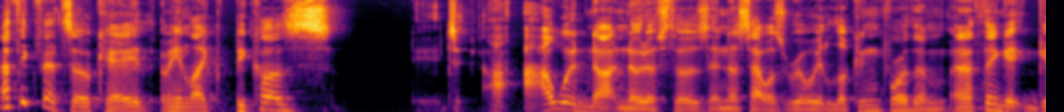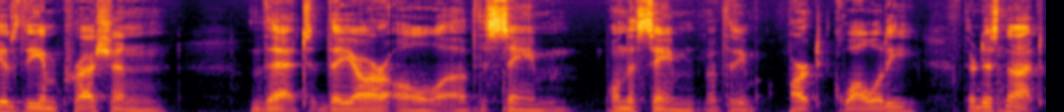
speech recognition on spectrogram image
I think that's okay. I mean, like because it, I, I would not notice those unless I was really looking for them, and I think it gives the impression that they are all of the same on the same of the same art quality. They're just not.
